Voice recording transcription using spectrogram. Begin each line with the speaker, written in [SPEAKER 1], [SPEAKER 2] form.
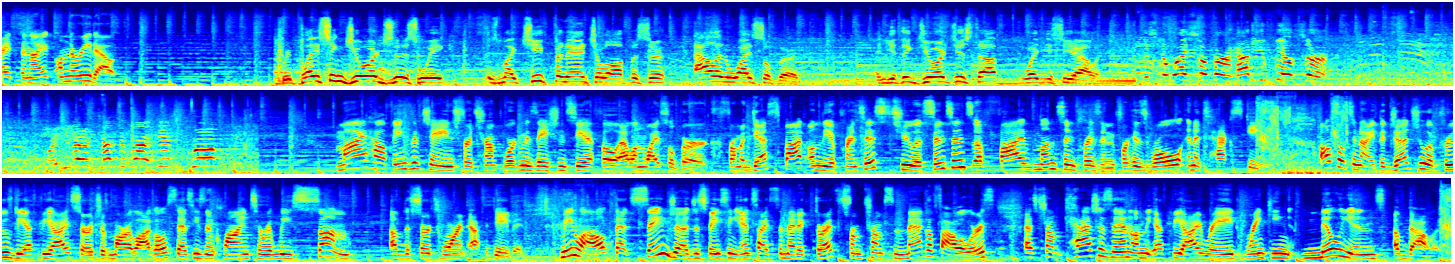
[SPEAKER 1] Right, tonight on the ReidOut.
[SPEAKER 2] Replacing George this week is my chief financial officer, Allen Weisselberg. And you think George is tough? Wait till you see Allen.
[SPEAKER 3] Mr. Weisselberg, how do you feel, sir? Are you going to testify against Trump?
[SPEAKER 1] My, how things have changed for Trump Organization CFO Allen Weisselberg. From a guest spot on The Apprentice to a sentence of five months in prison for his role in a tax scheme. Also tonight, the judge who approved the FBI search of Mar-a-Lago says he's inclined to release some of the search warrant affidavit. Meanwhile, that same judge is facing anti Semitic threats from Trump's MAGA followers as Trump cashes in on the FBI raid, ranking millions of dollars.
